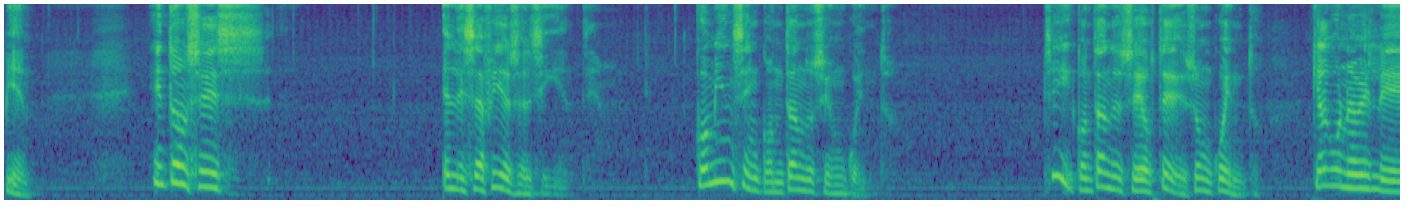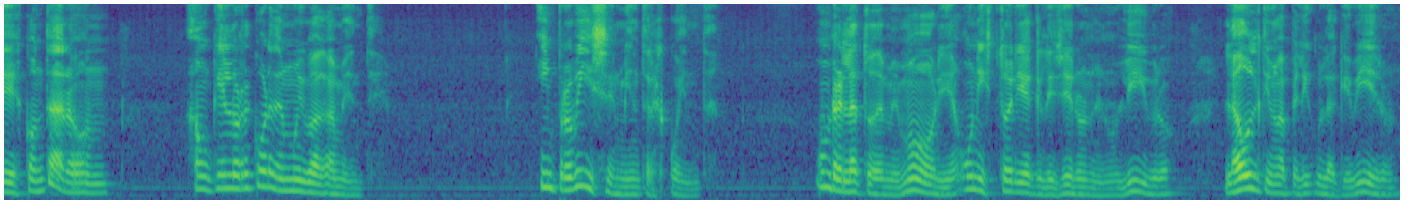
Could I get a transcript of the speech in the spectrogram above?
Bien. Entonces, el desafío es el siguiente. Comiencen contándose un cuento. Sí, contándose a ustedes un cuento que alguna vez les contaron, aunque lo recuerden muy vagamente. Improvisen mientras cuentan. Un relato de memoria, una historia que leyeron en un libro, la última película que vieron,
